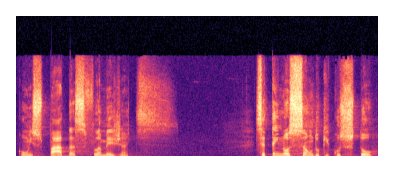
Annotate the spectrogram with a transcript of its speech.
com espadas flamejantes. Você tem noção do que custou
